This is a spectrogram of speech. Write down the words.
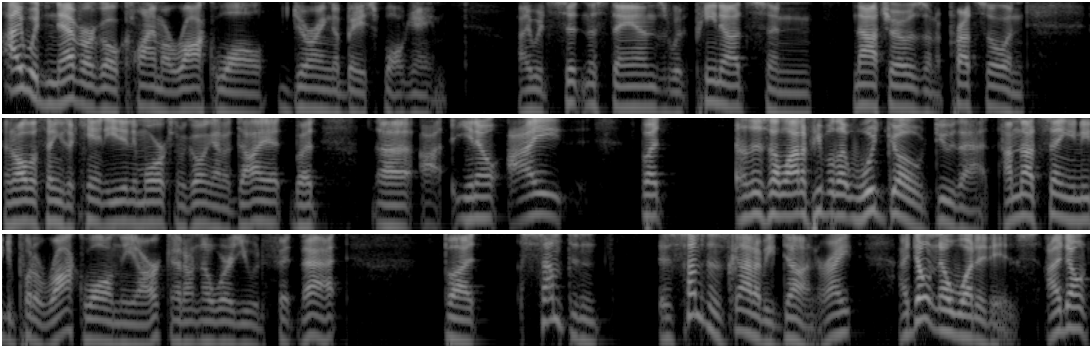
I would never go climb a rock wall during a baseball game. I would sit in the stands with peanuts and nachos and a pretzel and, and all the things I can't eat anymore because I'm going on a diet. But, uh, I, you know, I, but there's a lot of people that would go do that. I'm not saying you need to put a rock wall in the arc. I don't know where you would fit that, but something, something's got to be done, right? I don't know what it is. I don't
